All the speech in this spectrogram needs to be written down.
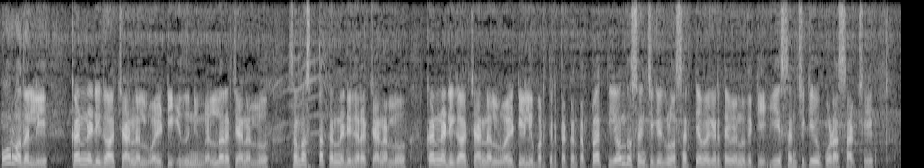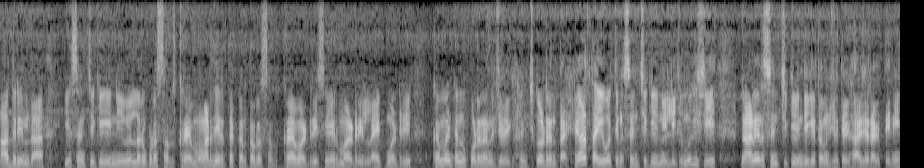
ಪೂರ್ವದಲ್ಲಿ ಕನ್ನಡಿಗ ಚಾನಲ್ ವೈ ಟಿ ಇದು ನಿಮ್ಮೆಲ್ಲರ ಚಾನಲ್ಲು, ಸಮಸ್ತ ಕನ್ನಡಿಗರ ಚಾನಲ್ಲು. ಕನ್ನಡಿಗ ಚಾನಲ್ ವೈ ಟಿಯಲ್ಲಿ ಬರ್ತಿರ್ತಕ್ಕಂಥ ಪ್ರತಿಯೊಂದು ಸಂಚಿಕೆಗಳು ಸತ್ಯವಾಗಿರ್ತವೆ ಅನ್ನೋದಕ್ಕೆ ಈ ಸಂಚಿಕೆಯೂ ಕೂಡ ಸಾಕ್ಷಿ. ಆದ್ದರಿಂದ ಈ ಸಂಚಿಕೆಗೆ ನೀವೆಲ್ಲರೂ ಕೂಡ ಸಬ್ಸ್ಕ್ರೈಬ್ ಮಾಡದೇ ಇರತಕ್ಕಂಥವ್ರು ಸಬ್ಸ್ಕ್ರೈಬ್ ಮಾಡಿರಿ, ಶೇರ್ ಮಾಡಿರಿ, ಲೈಕ್ ಮಾಡಿರಿ ಕಮೆಂಟನ್ನು ಕೂಡ ನನ್ನ ಜೊತೆಗೆ ಹಂಚಿಕೊಳ್ಳ್ರಿ ಅಂತ ಹೇಳ್ತಾ ಇವತ್ತಿನ ಸಂಚಿಕೆಯನ್ನು ಇಲ್ಲಿಗೆ ಮುಗಿಸಿ ನಾಳಿನ ಸಂಚಿಕೆಯೊಂದಿಗೆ ತಮ್ಮ ಜೊತೆಗೆ ಹಾಜರಾಗ್ತೀನಿ.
